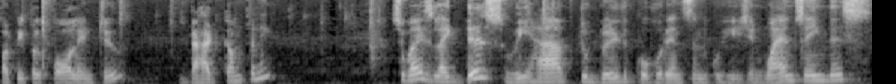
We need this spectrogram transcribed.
or people fall into bad company so guys like this we have to build coherence and cohesion why i'm saying this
